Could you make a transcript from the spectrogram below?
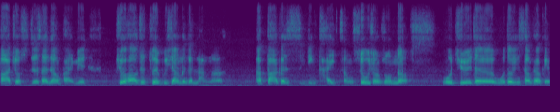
八九十这三张牌面，九号就最不像那个狼啊，啊八跟十一定开张，所以我想说，那我觉得我都已经上票给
